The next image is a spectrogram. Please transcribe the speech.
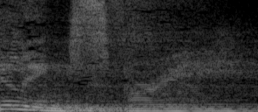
Killing spree.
